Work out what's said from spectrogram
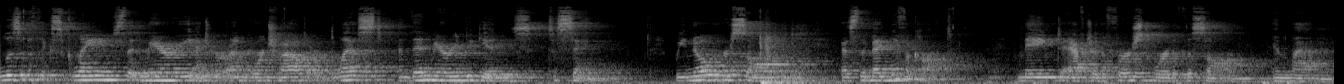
Elizabeth exclaims that Mary and her unborn child are blessed, and then Mary begins to sing. We know her song as the Magnificat, named after the first word of the song in Latin.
